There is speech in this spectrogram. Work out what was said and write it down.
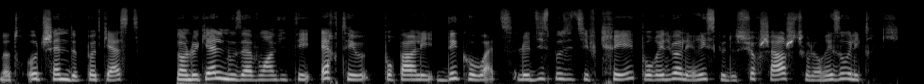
notre haute chaîne de podcast, dans lequel nous avons invité RTE pour parler d'EcoWatt, le dispositif créé pour réduire les risques de surcharge sur le réseau électrique.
